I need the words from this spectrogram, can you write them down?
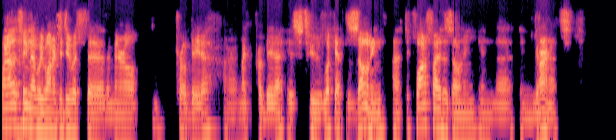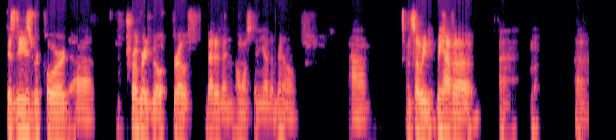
one other thing that we wanted to do with the, the mineral probe data or microprobe data is to look at the zoning, uh, to quantify the zoning in, the, in garnets, because these record uh, prograde growth better than almost any other mineral. Um, and so we, we have a, uh, uh,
